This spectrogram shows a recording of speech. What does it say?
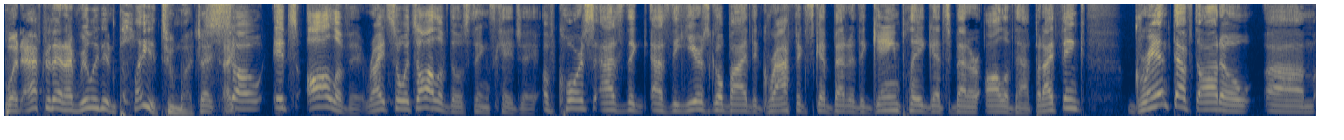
But after that, I really didn't play it too much. I, I, So it's all of it, right? So it's all of those things, KJ. Of course, as the as the years go by, the graphics get better, the gameplay gets better, all of that. But I think Grand Theft Auto um,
